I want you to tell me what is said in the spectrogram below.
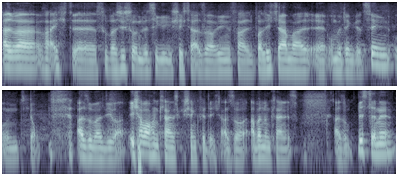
also war, war echt äh, super süße und witzige Geschichte. Also auf jeden Fall wollte ich ja mal äh, unbedingt erzählen. Und ja, also mein Lieber, ich habe auch ein kleines Geschenk für dich. Also, aber nur ein kleines. Also bis dann.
